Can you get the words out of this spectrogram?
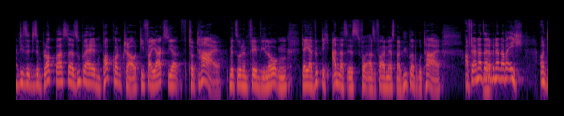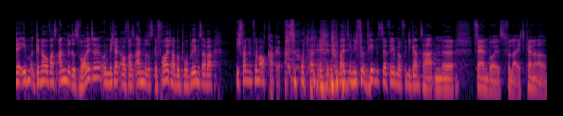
diese, diese Blockbuster, Superhelden, Popcorn-Crowd, die verjagst du ja total mit so einem Film wie Logan, der ja wirklich anders ist, also vor allem erstmal hyperbrutal. Auf der anderen Seite Ja. bin dann aber ich. Und der eben genau was anderes wollte und mich halt auf was anderes gefreut habe. Problem ist aber, ich fand den Film auch kacke. Also, und dann, dann weiß ich nicht, für wen ist der Film, doch für die ganz harten äh, Fanboys vielleicht, keine Ahnung.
